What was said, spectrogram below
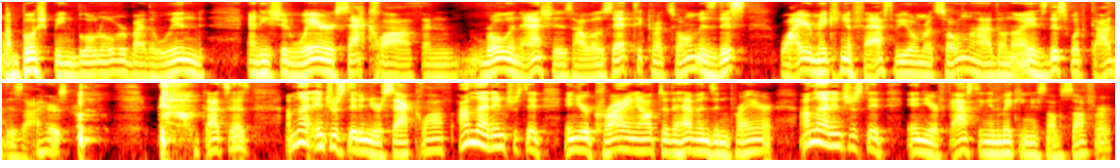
a bush being blown over by the wind, and he should wear sackcloth and roll in ashes. Is this why you're making a fast? Is this what God desires? God says, I'm not interested in your sackcloth. I'm not interested in your crying out to the heavens in prayer. I'm not interested in your fasting and making yourself suffer.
